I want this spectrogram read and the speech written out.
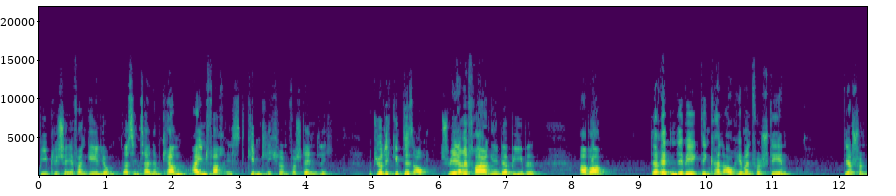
biblische Evangelium, das in seinem Kern einfach ist, kindlich und verständlich. Natürlich gibt es auch schwere Fragen in der Bibel, aber der rettende Weg, den kann auch jemand verstehen, der, schon,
